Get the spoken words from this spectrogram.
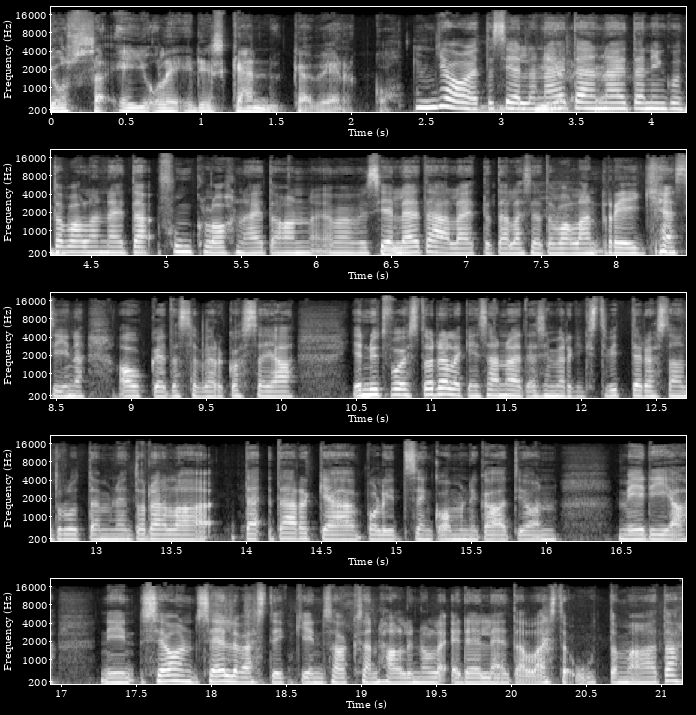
jossa ei ole edes kännykkäverkko. Joo, että siellä näitä, näitä niin kuin tavallaan näitä funkloh, näitä on siellä mm. ja täällä, että tällaisia tavallaan reikiä siinä aukkoja tässä verkossa. Ja, ja nyt voisi todellakin sanoa, että esimerkiksi Twitteristä on tullut tämmöinen todella tärkeä poliittisen kommunikaation media, niin se on selvästikin kuitenkin Saksan hallinnolle edelleen tällaista uutta maata,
